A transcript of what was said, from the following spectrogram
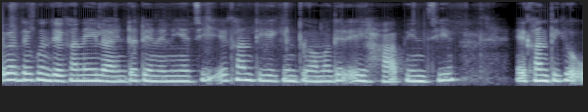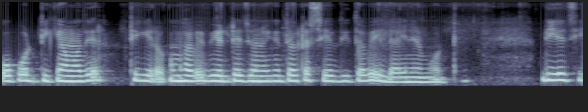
এবার দেখুন যেখানে এই লাইনটা টেনে নিয়েছি, এখান থেকে কিন্তু আমাদের এই হাফ ইঞ্চি, এখান থেকে ওপর দিকে আমাদের ঠিক এরকমভাবে বেল্টের জন্য কিন্তু একটা শেপ দিতে হবে এই লাইনের মধ্যে। দিয়েছি।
